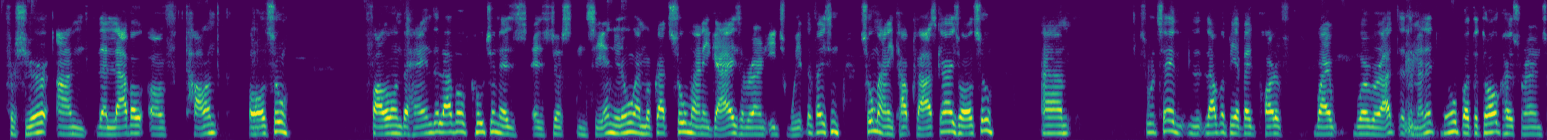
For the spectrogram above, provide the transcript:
for sure, and the level of talent also following behind the level of coaching is is just insane, you know. And we've got so many guys around each weight division, so many top class guys also. Um, so I'd say that would be a big part of why where we're at at the minute, know. But the doghouse rounds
